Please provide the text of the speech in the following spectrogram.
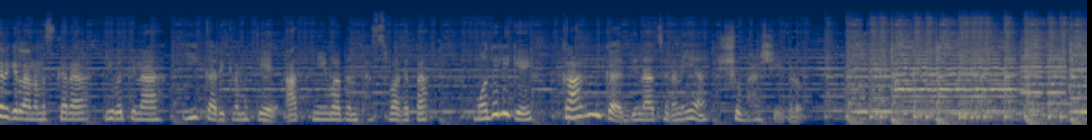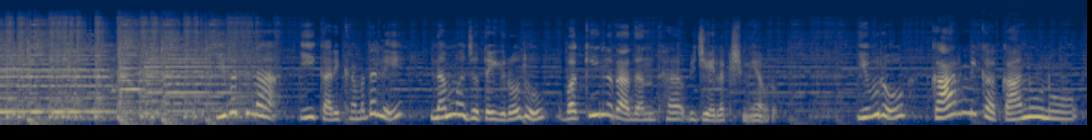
ಕೇಳುಗರಿಗೆಲ್ಲ ನಮಸ್ಕಾರ. ಇವತ್ತಿನ ಈ ಕಾರ್ಯಕ್ರಮಕ್ಕೆ ಆತ್ಮೀಯವಾದಂಥ ಸ್ವಾಗತ. ಮೊದಲಿಗೆ ಕಾರ್ಮಿಕ ದಿನಾಚರಣೆಯ ಶುಭಾಶಯಗಳು. ಇವತ್ತಿನ ಈ ಕಾರ್ಯಕ್ರಮದಲ್ಲಿ ನಮ್ಮ ಜೊತೆ ಇರೋದು ವಕೀಲರಾದಂಥ ವಿಜಯಲಕ್ಷ್ಮಿ ಅವರು. ಇವರು ಕಾರ್ಮಿಕ ಕಾನೂನು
